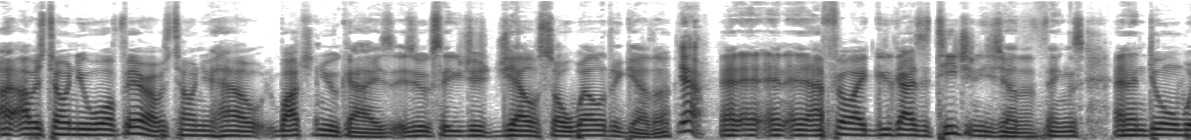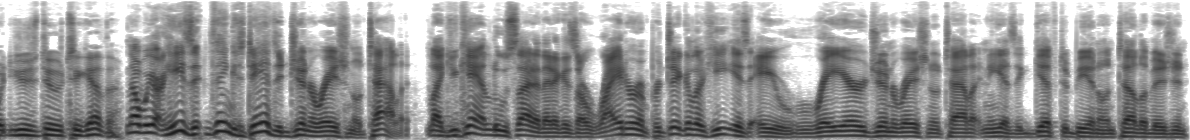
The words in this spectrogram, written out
I, I was telling you off air. I was telling you how watching you guys is it looks like you just gel so well together. Yeah. and and, and I feel like you guys are teaching each other things and then doing what you do together. No, we are. He's the thing is Dan's a generational talent. Like you can't lose sight of that. Like, as a writer in particular, he is a rare generational talent, and he has a gift of being on television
